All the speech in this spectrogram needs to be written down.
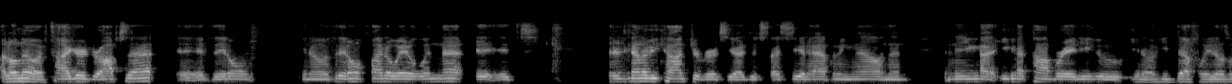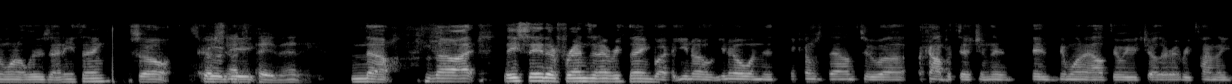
I don't know if Tiger drops that, if they don't, you know, if they don't find a way to win that, it, it's there's gonna be controversy. I just I see it happening now, and then and then you got you got Tom Brady, who you know he definitely doesn't want to lose anything. So especially it would be, not to pay Manning. No, no. I they say they're friends and everything, but you know, you know, when it comes down to uh, a competition, they they, they want to outdo each other every time they,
